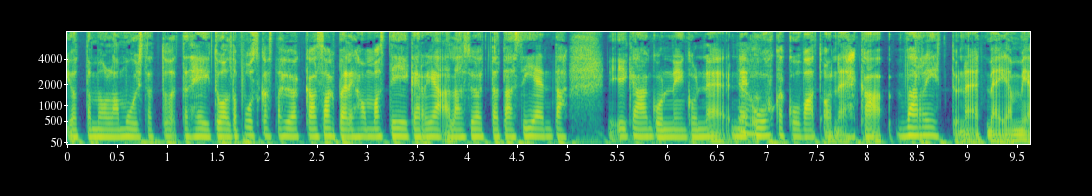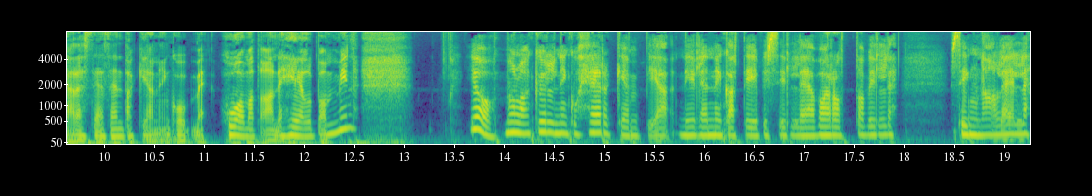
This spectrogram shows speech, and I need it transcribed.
jotta me ollaan muistettu, että hei tuolta puskasta hyökkää sakpelihammas tiikeriä, älä syö tätä sientä, niin ikään kuin, niin kuin ne, ne uhkakuvat on ehkä värittyneet meidän mielessä ja sen takia niin kuin me huomataan ne helpommin. Joo, me ollaan kyllä niin kuin herkempiä niille negatiivisille ja varoittaville signaaleille.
